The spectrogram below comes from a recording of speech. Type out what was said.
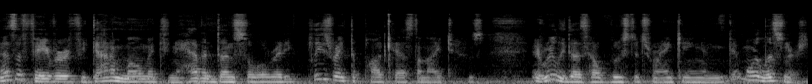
As a favor, if you got a moment and you haven't done so already, please rate the podcast on iTunes. It really does help boost its ranking and get more listeners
